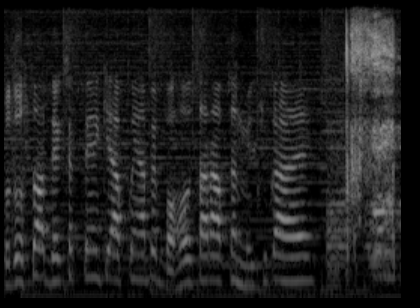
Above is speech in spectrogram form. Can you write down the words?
तो दोस्तों आप देख सकते हैं कि आपको यहाँ पे बहुत सारा ऑप्शन मिल चुका है।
